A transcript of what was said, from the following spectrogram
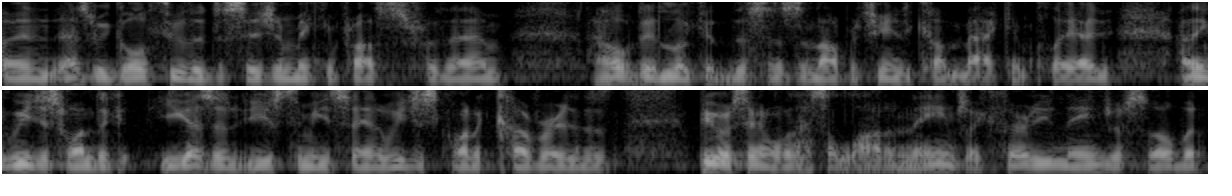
and as we go through the decision making process for them, I hope they look at this as an opportunity to come back and play. I, I think we just wanted to. You guys are used to me saying we just want to cover it, and people are saying, well, that's a lot of names, like 30 names or so, but.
